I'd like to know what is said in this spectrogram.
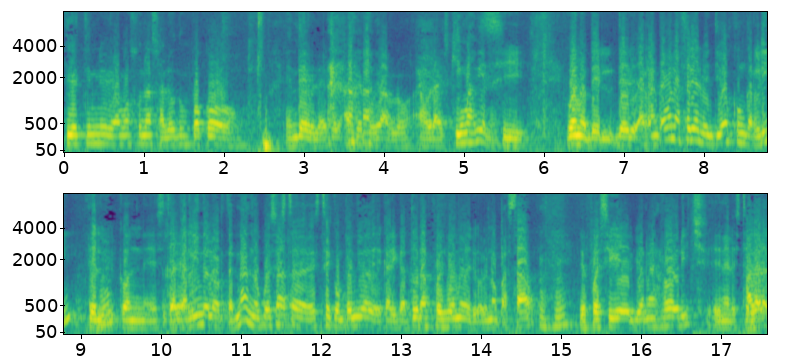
tiene, digamos, una salud un poco endeble, hay que, hay que cuidarlo. Ahora, ¿quién más viene? Sí. Bueno, del, arrancamos la feria el 22 con Carlín, el, con este, Carlín del Horternal, ¿no? Pues este, este, compendio de caricaturas, pues bueno, del gobierno pasado. Después sigue el viernes Rodrich en el Estelar.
